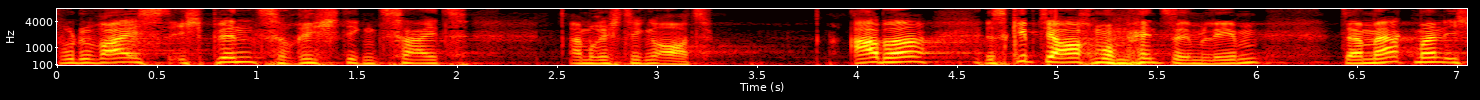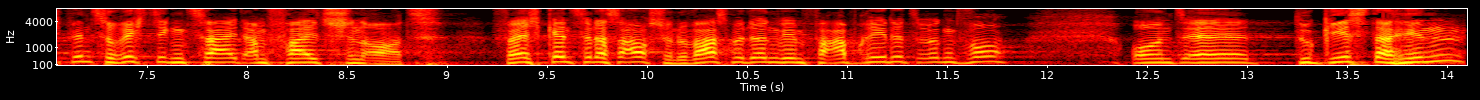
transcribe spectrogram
wo du weißt, ich bin zur richtigen Zeit am richtigen Ort. Aber es gibt ja auch Momente im Leben, da merkt man, ich bin zur richtigen Zeit am falschen Ort. Vielleicht kennst du das auch schon. Du warst mit irgendwem verabredet irgendwo und äh, du gehst dahin,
